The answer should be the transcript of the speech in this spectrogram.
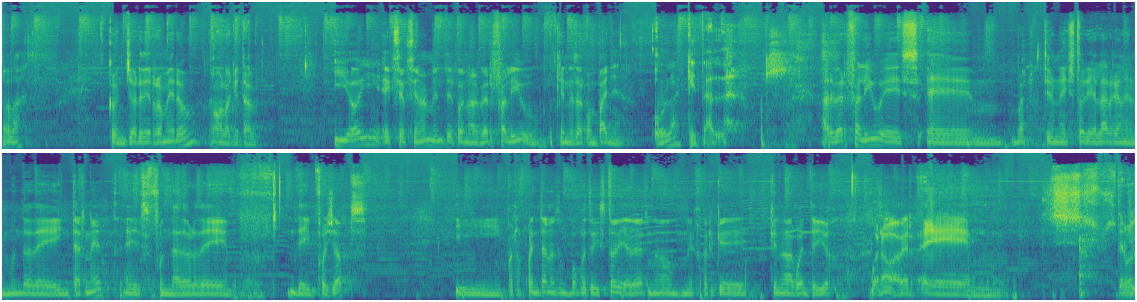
Hola. Con Jordi Romero. Hola, ¿qué tal? Y hoy, excepcionalmente, con Albert Faliu, que nos acompaña. Hola, ¿qué tal? Albert Faliu es, eh, bueno, tiene una historia larga en el mundo de Internet, es fundador de, de Infojobs. Y bueno, cuéntanos un poco tu historia, a ver, no, mejor que, que no la cuente yo. Bueno, a ver, eh, Tenemos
